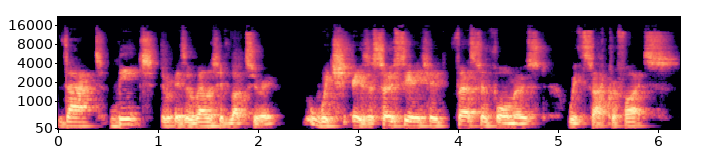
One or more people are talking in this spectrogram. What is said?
that meat is a relative luxury, which is associated first and foremost with sacrifice.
